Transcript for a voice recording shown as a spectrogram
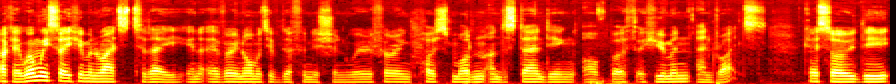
Okay, when we say human rights today, in a very normative definition, we're referring postmodern understanding of both a human and rights. Okay, so the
